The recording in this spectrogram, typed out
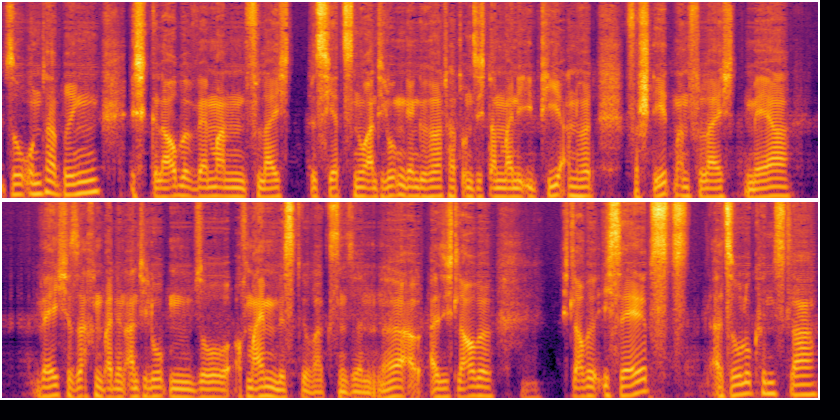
so unterbringen. Ich glaube, wenn man vielleicht bis jetzt nur Antilopengang gehört hat und sich dann meine EP anhört, versteht man vielleicht mehr, welche Sachen bei den Antilopen so auf meinem Mist gewachsen sind. Ne? Also ich glaube, ich glaube, ich selbst als Solokünstler,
